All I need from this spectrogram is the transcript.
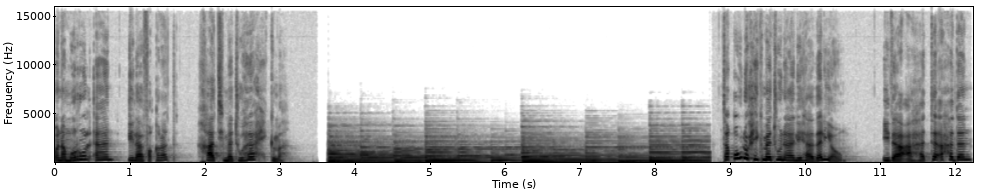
ونمر الآن إلى فقرة خاتمتها حكمة. تقول حكمتنا لهذا اليوم إذا عاهدت أحدا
